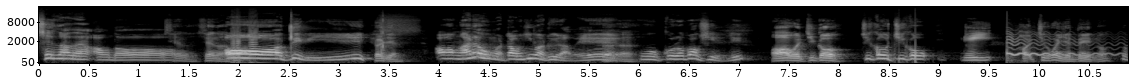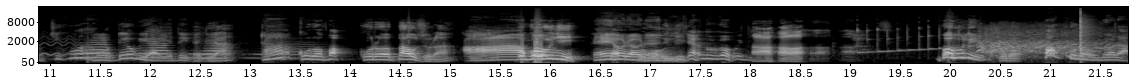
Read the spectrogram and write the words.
စဉ်းစားတဲ့အောင်တော့ ဆင်းဆင်းတာ အော်သိပြီ ပြောကြ အော်ငါတို့ဟိုမှာတောင်ကြီးမှာတွေ့တာပဲ အဲအဲ ဟိုကိုရောပေါက်ရှိတယ်လေ အော်ဝជីကော ជីကုတ်ជីကုတ်ဒီ ဟောជីကောရသေးနော် ជីကုတ်ကဟိုတရုတ်ပြည်ဟာရသေးတယ် ဒီဟာ ဒါကိုရောပေါက် ကိုရောပေါက်ဆိုတာ အာ ကိုကိုဦးကြီး အေးဟုတ်တယ်ဟုတ်တယ် ကိုကိုကြီး ဒီကကိုကိုကြီး အာဟာ ဟုတ်ဘူးလေ ကိုရော ပေါက်ကိုရောပြောတာ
